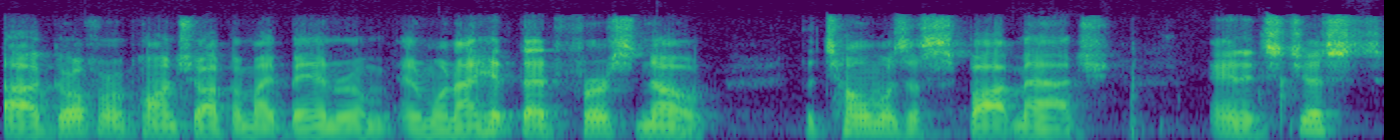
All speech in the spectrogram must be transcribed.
uh, Girl from a Pawn Shop in my band room, and when I hit that first note, the tone was a spot match, and it's just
